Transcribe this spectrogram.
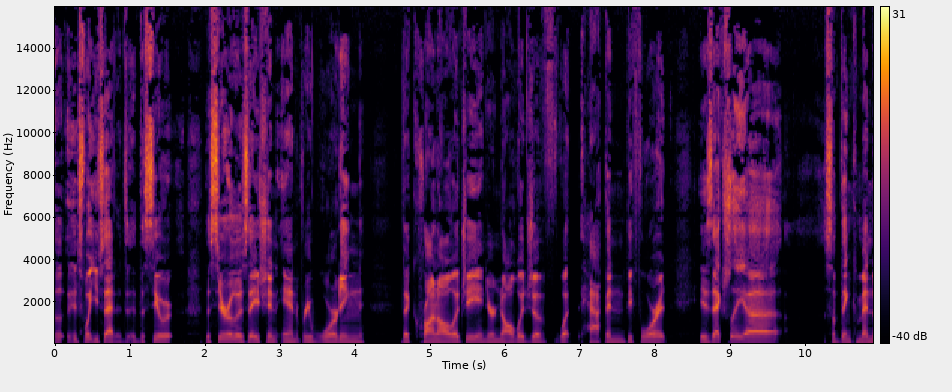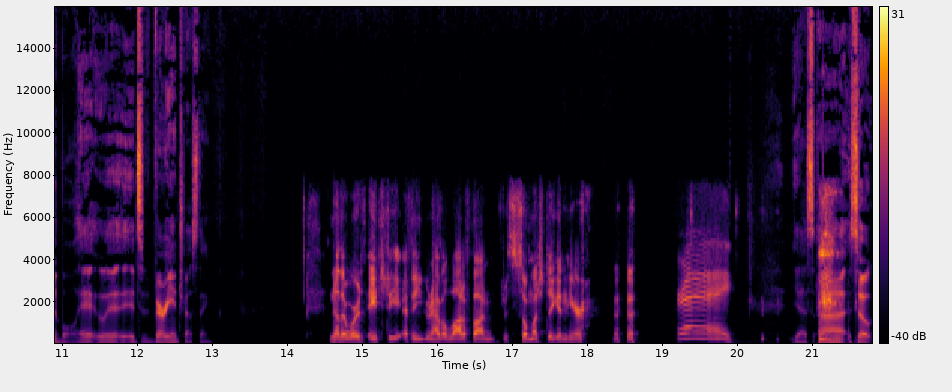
it's what you said it's the ser- the serialization and rewarding the chronology and your knowledge of what happened before it is actually uh something commendable it, it's very interesting In other words, HT, I think you're going to have a lot of fun. There's so much dig in here. Hooray! Yes. Uh, so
